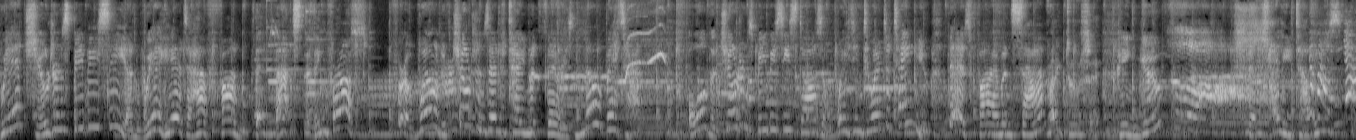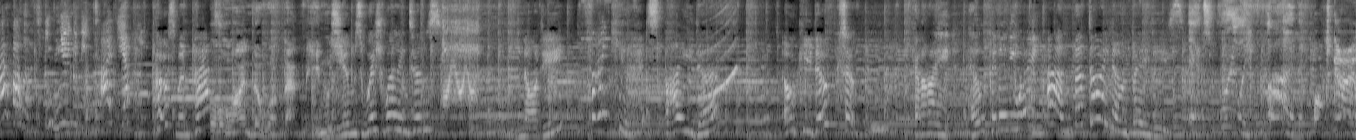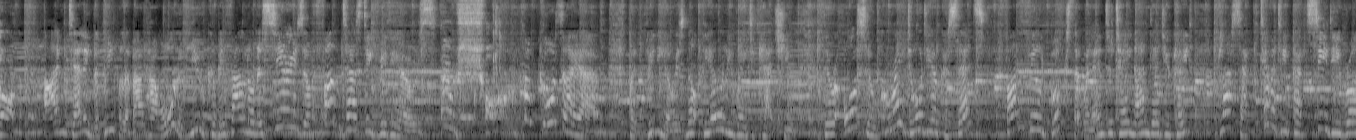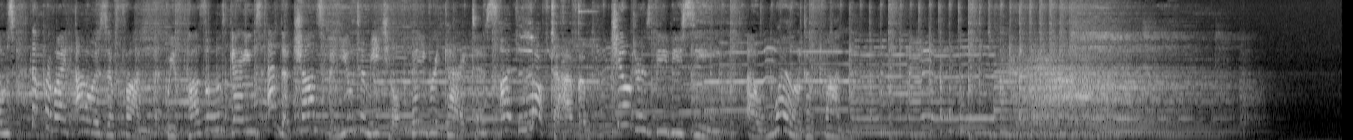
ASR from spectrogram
We're Children's BBC and we're here to have fun. Then that's the thing for us. For a world of children's entertainment, there is no better. All the Children's BBC stars are waiting to entertain you. There's Fireman Sam, Right, Dulce. Pingu, the Teletubbies, Postman Pat, Oh, I know what that means. Williams Wish Wellingtons, Noddy, thank you, Spider, Okie doke, So, can I help in any way? and the Dino Babies. It's really fun. What's going on? I'm telling the people about how all of you can be found on a series of fantastic videos. Oh, sure. Of course I am. But video is not the only way to catch you. There are also great audio cassettes, fun-filled books that will entertain and educate, plus activity-packed CD-ROMs that provide hours of fun with puzzles, games, and a chance for you to meet your favorite characters. I'd love to have them. Children's BBC, a world of fun.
